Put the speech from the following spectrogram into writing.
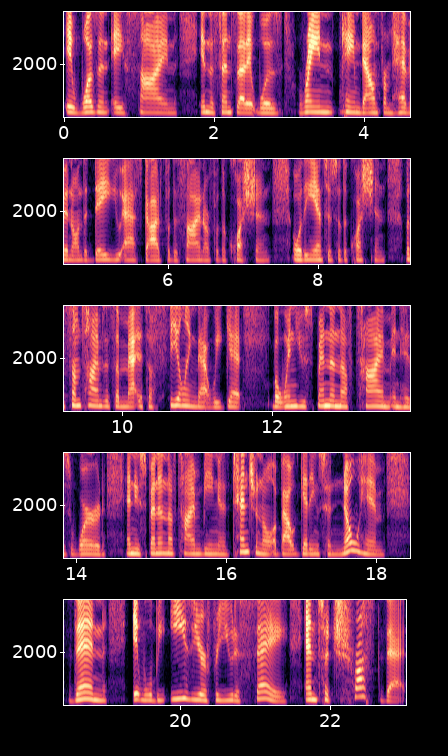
It wasn't a sign in the sense that it was rain came down from heaven on the day you asked God for the sign or for the question or the answer to the question. But sometimes it's a it's a feeling that we get but when you spend enough time in His Word and you spend enough time being intentional about getting to know Him, then it will be easier for you to say and to trust that.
